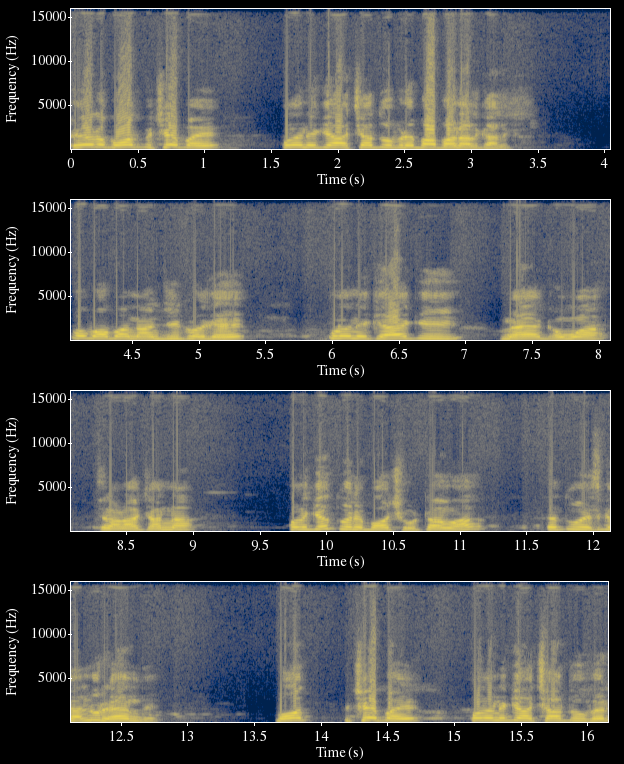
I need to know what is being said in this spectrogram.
ਫਿਰ ਉਹ ਬਹੁਤ ਪਿੱਛੇ ਪਏ। ਉਹਨਾਂ ਨੇ ਕਿਹਾ ਅੱਛਾ ਤੂੰ ਆਪਣੇ ਬਾਬਾ ਨਾਲ ਗੱਲ ਕਰ। ਉਹ ਬਾਬਾ ਨਾਨਕ ਜੀ ਕੋਲ ਗਏ। ਉਹਨਾਂ ਨੇ ਕਿਹਾ ਕਿ ਮੈਂ ਗਊਆਂ ਚਰਾਉਣਾ ਚਾਹਨਾ ਉਹਨੇ ਕਿਹਾ ਤੂੰ ਅਰੇ ਬਹੁਤ ਛੋਟਾ ਵਾ ਤੇ ਤੂੰ ਇਸ ਗੱਲ ਨੂੰ ਰਹਿਣ ਦੇ। ਬਹੁਤ ਪਿੱਛੇ ਪਏ। ਉਹਨਾਂ ਨੇ ਕਿਹਾ ਅੱਛਾ ਤੂੰ ਫਿਰ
